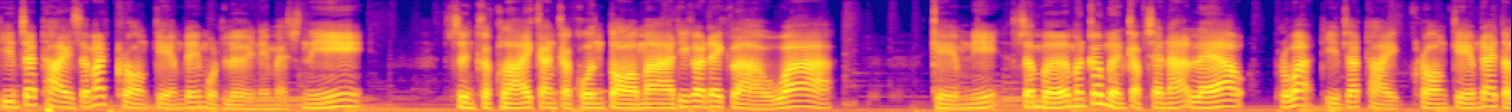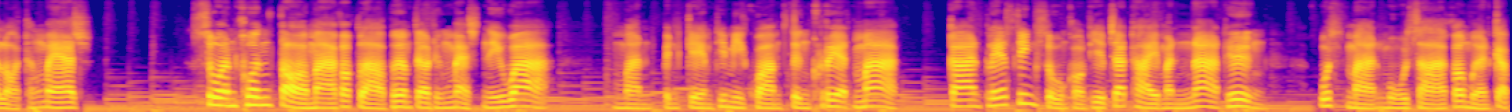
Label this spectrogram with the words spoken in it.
ทีมชาติไทยสามารถครองเกมได้หมดเลยในแมชนี้ ซึ่งคล้ายกันกับคนต่อมาที่ก็ได้กล่าวว่า เกมนี้เสมอมันก็เหมือนกับชนะแล้ว เพราะว่าทีมชาติไทยครองเกมได้ตลอดทั้งแมชส่วนคนต่อมาก็กล่าวเพิ่มเติมถึงแมชนี้ว่า มันเป็นเกมที่มีความตึงเครียดมาก การเพลสซิ่งสูงของทีมชาติไทยมันน่าทึ่ง อุสมานมูซาก็เหมือนกับ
